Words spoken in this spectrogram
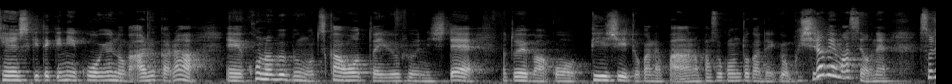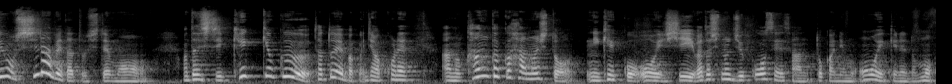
形式的にこういうのがあるから、えー、この部分を使おうというふうにして、例えばこう PC とかのパパソコンとかでよく調べますよね。それを調べたとしても、私結局、例えば、じゃあこれ、あの、感覚派の人に結構多いし、私の受講生さんとかにも多いけれども、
